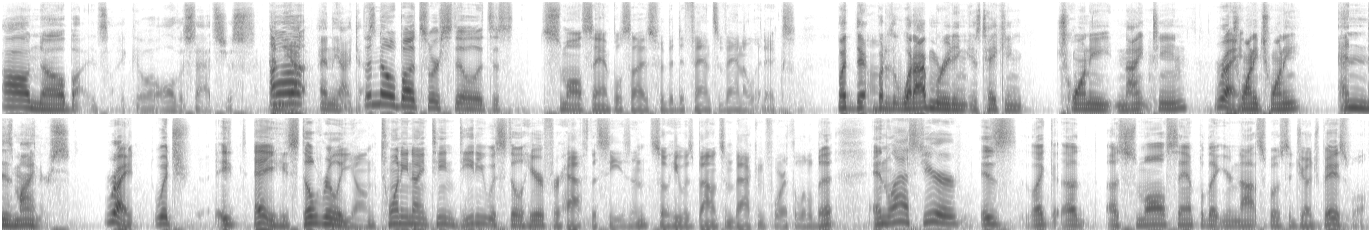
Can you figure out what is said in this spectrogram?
oh no, but it's like oh, all the stats just and Uh, the and the eye test. The no buts were still it's a small sample size for the defensive analytics. But there, but what I'm reading is taking 2019, Right. 2020, and his minors. Right. Which hey, he's still really young. 2019, Didi was still here for half the season, so he was bouncing back and forth a little bit. And last year is like a, a small sample that you're not supposed to judge baseball.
